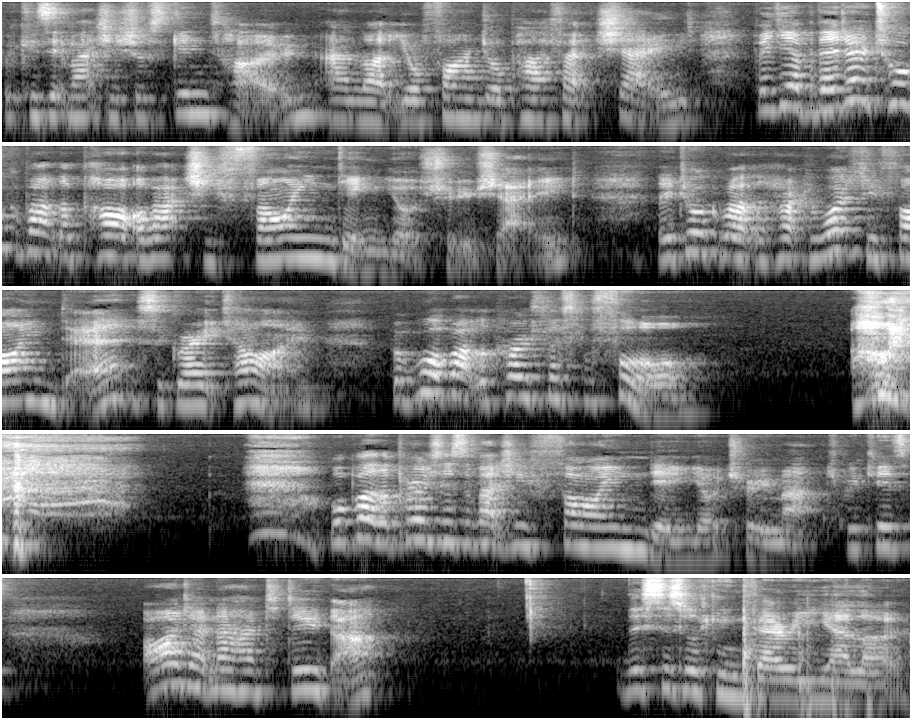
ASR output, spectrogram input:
Because it matches your skin tone and, like, you'll find your perfect shade. But yeah, but they don't talk about the part of actually finding your true shade. They talk about the fact that once you find it, it's a great time. But what about the process before? Oh, what about the process of actually finding your true match? Because I don't know how to do that. This is looking very yellow.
